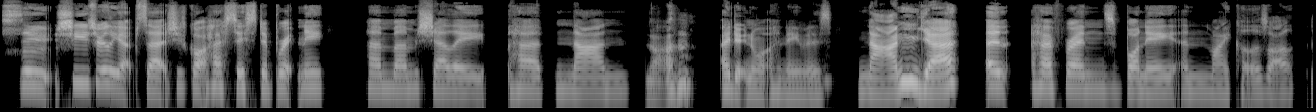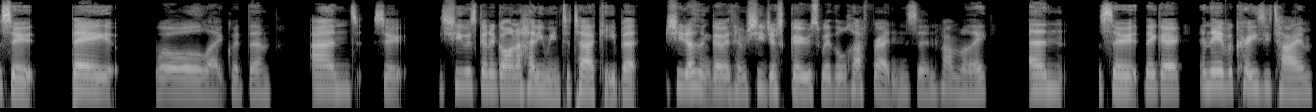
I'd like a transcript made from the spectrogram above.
so she's really upset. She's got her sister Brittany, her mum Shelley, her nan None. I don't know what her name is. Nan, yeah. And her friends Bonnie and Michael as well. So they were all like with them. And so she was gonna go on a honeymoon to Turkey, but she doesn't go with him. She just goes with all her friends and family. And so they go and they have a crazy time.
